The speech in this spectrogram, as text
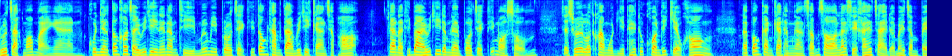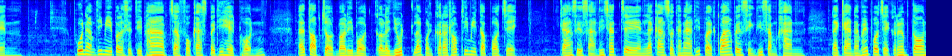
รู้จักมอบหมายงาน คุณยังต้องเข้าใจวิธีแนะนำทีมเมื่อมีโปรเจกต์ที่ต้องทำตามวิธีการเฉพาะ การอธิบายวิธีดำเนินโปรเจกต์ที่เหมาะสม จะช่วยลดความหงุดหงิดให้ทุกคนที่เกี่ยวข้อง และป้องกันการทำงานซ้ำซ้อนและเสียค่าใช้จ่ายโดยไม่จำเป็น ผู้นำที่มีประสิทธิภาพจะโฟกัสไปที่เหตุผล และตอบโจทย์บริบท กลยุทธ์ และผลกระทบที่มีต่อโปรเจกต์การสื่อสารที่ชัดเจน และการสนทนาที่เปิดกว้างเป็นสิ่งที่สำคัญ ในการทำให้โปรเจกต์เริ่มต้น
